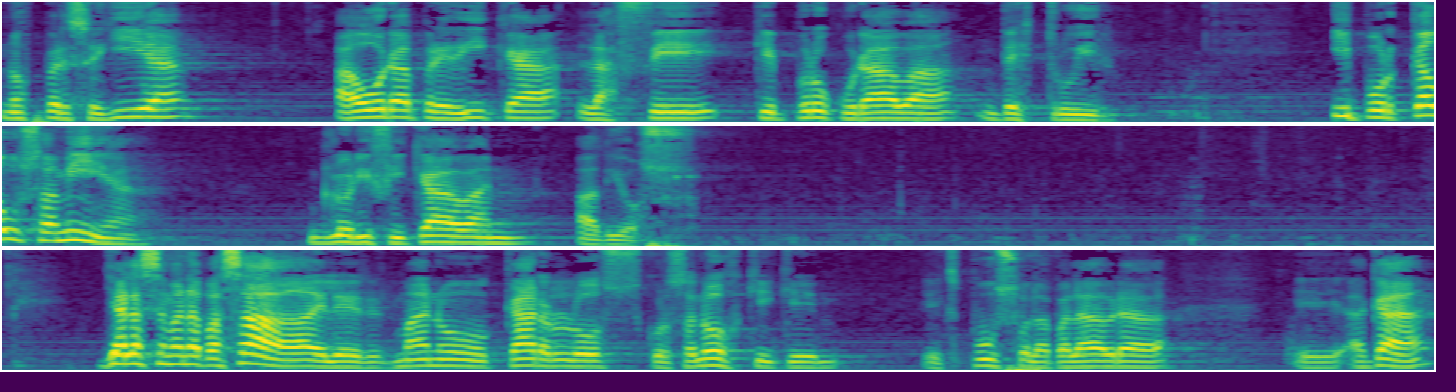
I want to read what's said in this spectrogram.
nos perseguía, ahora predica la fe que procuraba destruir. Y por causa mía glorificaban a Dios. Ya la semana pasada, el hermano Carlos Korsanowski, que expuso la palabra eh, acá,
